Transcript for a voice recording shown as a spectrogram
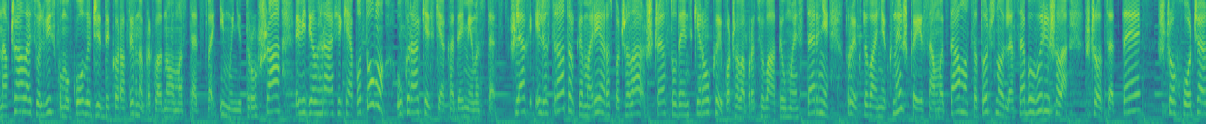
навчалась у Львівському коледжі декоративно-прикладного мистецтва імені Труша, відділ графіки, а потім у Краківській академії мистецтв. Шлях ілюстраторки Марія розпочала ще студентські роки. Почала працювати у майстерні проєктування книжки, і саме там остаточно для себе вирішила, що це те, що хоче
